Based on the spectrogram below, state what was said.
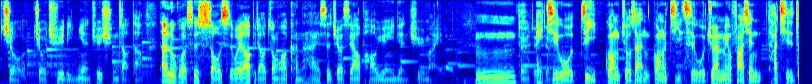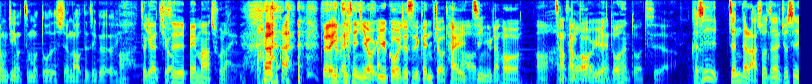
酒酒区里面去寻找到。但如果是熟食味道比较重的话，可能还是就是要跑远一点去买了。嗯，对对，哎、欸，其实我自己逛酒展逛了几次，我居然没有发现它其实中间有这么多的深奥的这个啊、哦，这个是被骂出来的。所以之前也有遇过，就是跟酒太近，然后哦，厂商抱怨很多很多次了。可是真的啦，说真的，就是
